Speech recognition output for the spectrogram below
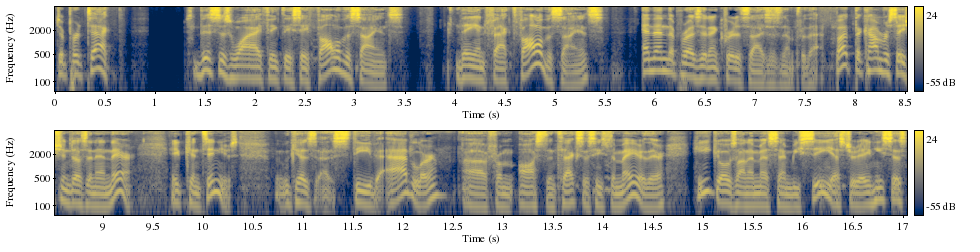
to protect. This is why I think they say follow the science. They, in fact, follow the science and then the president criticizes them for that. But the conversation doesn't end there. It continues because uh, Steve Adler uh, from Austin, Texas, he's the mayor there, he goes on MSNBC yesterday and he says,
